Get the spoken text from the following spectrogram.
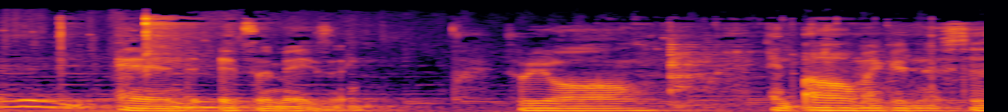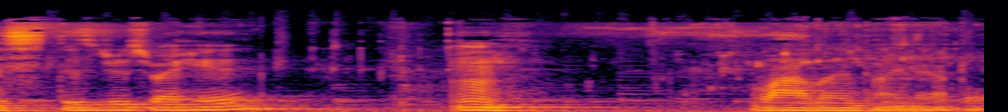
and it's amazing. So we all, and oh my goodness, this this juice right here. Mm. Lava and pineapple.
